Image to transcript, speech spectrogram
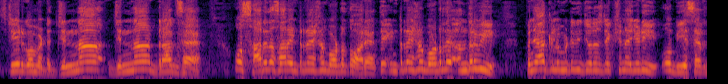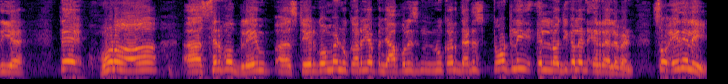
state government ਜਿੰਨਾ ਜਿੰਨਾ ਡਰੱਗਸ ਹੈ, ਉਹ ਸਾਰੇ ਦਾ ਸਾਰਾ ਇੰਟਰਨੈਸ਼ਨਲ ਬਾਰਡਰ ਤੋਂ ਆ ਰਿਹਾ ਤੇ ਇੰਟਰਨੈਸ਼ਨਲ ਬਾਰਡਰ ਦੇ ਅੰਦਰ ਵੀ 50 ਕਿਲੋਮੀਟਰ ਦੀ ਜੁਰਿਸਡਿਕਸ਼ਨ ਹੈ ਜਿਹੜੀ, ਉਹ ਬੀਐਸਐਫ ਦੀ ਹੈ। ਤੇ ਹੁਣ ਸਿਰਫ ਉਹ ਬਲੇਮ ਸਟੇਟ ਗਵਰਨਮੈਂਟ ਨੂੰ ਕਰ ਜਾਂ ਪੰਜਾਬ ਪੁਲਿਸ ਨੂੰ ਕਰ that is totally illogical and irrelevant so ਇਹਦੇ ਲਈ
